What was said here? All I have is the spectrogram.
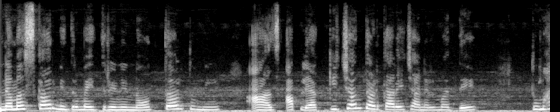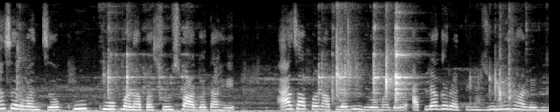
नमस्कार मित्रमैत्रिणींनो तर तुम्ही आज आपल्या किचन तडकारे चॅनलमध्ये तुम्हा सर्वांचं खूप खूप मनापासून स्वागत आहे. आज आपण आपल्या व्हिडिओमध्ये आपल्या घरातील जुनी झालेली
